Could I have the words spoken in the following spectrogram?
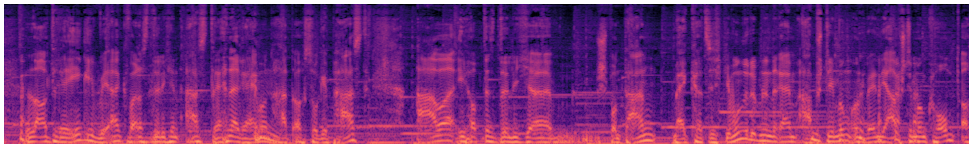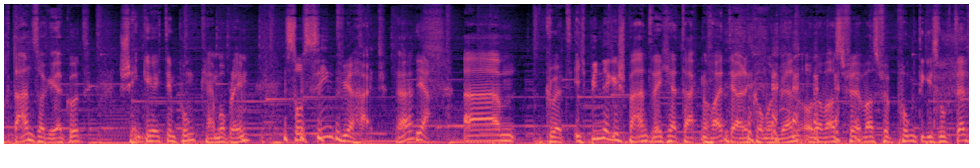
Laut Regelwerk war das natürlich ein astreiner Reim und hat auch so gepasst. Aber ich habe das natürlich äh, spontan, Mike hat sich gewundert über den Reim, Abstimmung. Und wenn die Abstimmung kommt, auch dann sage ich, ja gut, schenke ich euch den Punkt, kein Problem. So sind wir halt. Ja. Ja. Ähm, gut, ich bin ja gespannt, welche Attacken heute alle kommen werden oder was für, was für Punkte gesucht werden.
